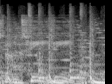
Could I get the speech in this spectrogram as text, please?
Santee.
